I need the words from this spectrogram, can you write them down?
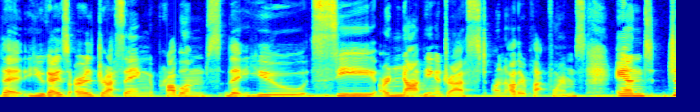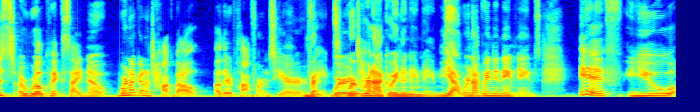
that you guys are addressing, problems that you see are not being addressed on other platforms? And just a real quick side note we're not going to talk about other platforms here. Right. We're, we're, talk- not going to name names. yeah, we're not going to name names. If you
